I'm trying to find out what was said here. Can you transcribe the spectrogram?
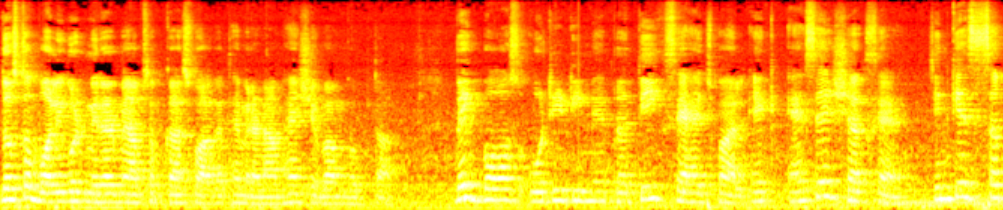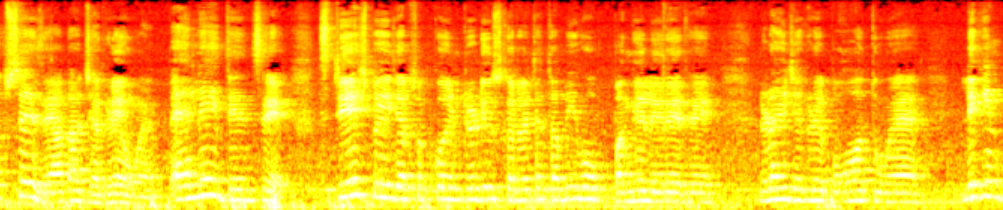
दोस्तों बॉलीवुड मिरर में आप सबका स्वागत है। मेरा नाम है Shivam Gupta. Bigg Boss OTT में प्रतीक सहजपाल एक ऐसे शख्स हैं जिनके सबसे ज़्यादा झगड़े हुए हैं। पहले दिन से स्टेज पे ही जब सबको इंट्रोड्यूस कर रहे थे, तभी वो पंगे ले रहे थे। लड़ाई झगड़े बहुत हुए हैं। लेकिन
